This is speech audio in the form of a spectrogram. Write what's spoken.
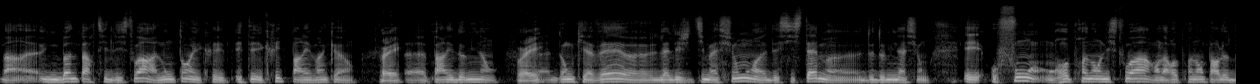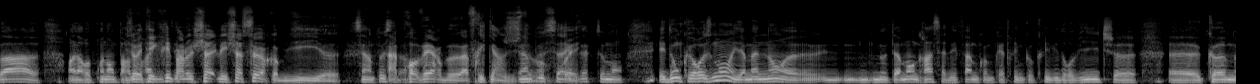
ben, Une bonne partie de l'histoire a longtemps été écrite par les vainqueurs. Euh, par les dominants. Euh, donc il y avait euh, la légitimation des systèmes de domination. Et au fond, en reprenant l'histoire, en la reprenant par le bas, en la reprenant par Ils ont été écrits par les chasseurs, comme dit un, peu un proverbe africain, justement. C'est un peu ça, exactement. Et donc heureusement, il y a maintenant, notamment grâce à des femmes comme Catherine Kokrividrovitch, comme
